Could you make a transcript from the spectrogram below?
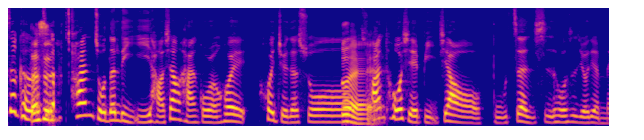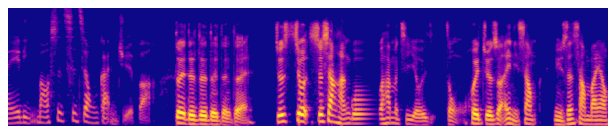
这可能是穿着的礼仪，好像韩国人会。会觉得说穿拖鞋比较不正式，或是有点没礼貌，是是这种感觉吧？对对对对对对，就是就就像韩国，他们其实有一种会觉得说，哎，你上女生上班要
